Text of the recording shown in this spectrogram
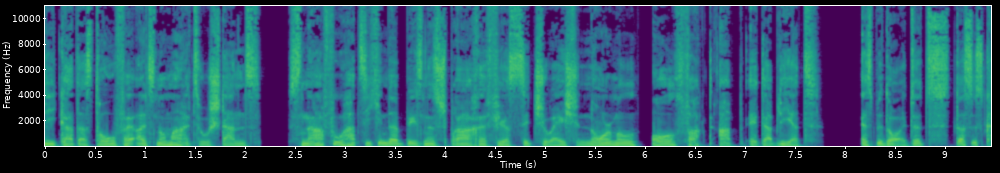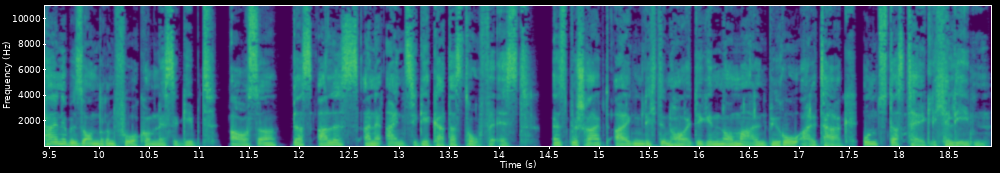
Die Katastrophe als Normalzustand. Snafu hat sich in der Business-Sprache für Situation Normal, All Fucked Up etabliert. Es bedeutet, dass es keine besonderen Vorkommnisse gibt, außer dass alles eine einzige Katastrophe ist. Es beschreibt eigentlich den heutigen normalen Büroalltag und das tägliche Leben.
